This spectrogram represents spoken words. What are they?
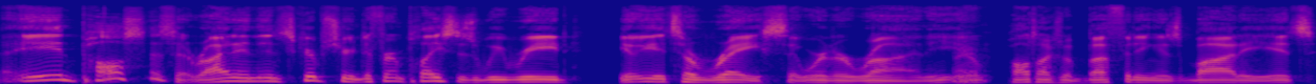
And Paul says it right in, in Scripture in different places. We read, you know, it's a race that we're to run. You know, Paul talks about buffeting his body. It's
